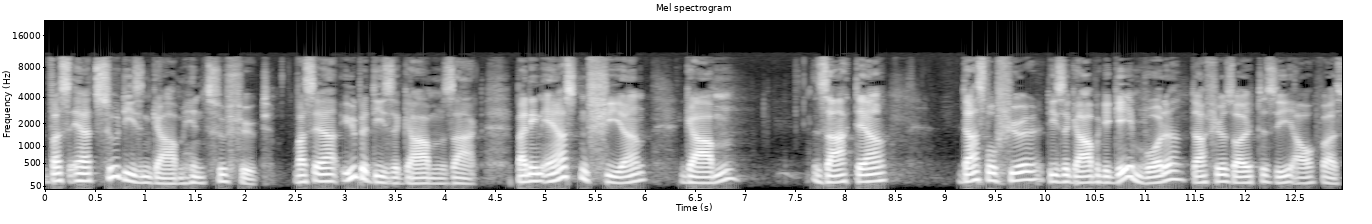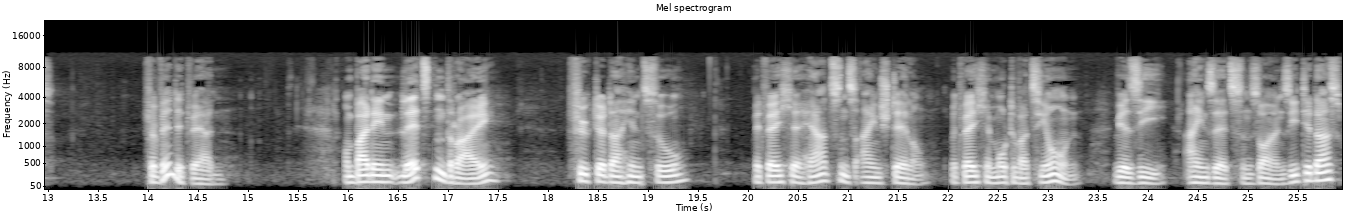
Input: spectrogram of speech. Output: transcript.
was er zu diesen Gaben hinzufügt was er über diese Gaben sagt. Bei den ersten vier Gaben sagt er, das, wofür diese Gabe gegeben wurde, dafür sollte sie auch was verwendet werden. Und bei den letzten drei fügt er da hinzu, mit welcher Herzenseinstellung, mit welcher Motivation wir sie einsetzen sollen. Seht ihr das?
